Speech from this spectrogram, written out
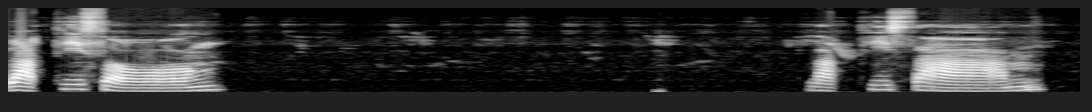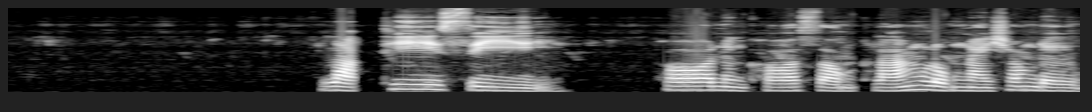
หลักที่สอง หลักที่สาม หลักที่สี่พอหนึ่งคอสองครั้งลงในช่องเดิม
